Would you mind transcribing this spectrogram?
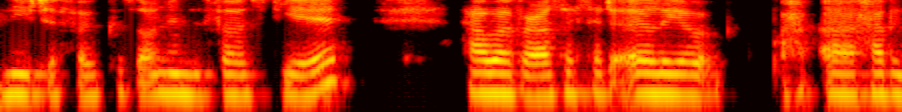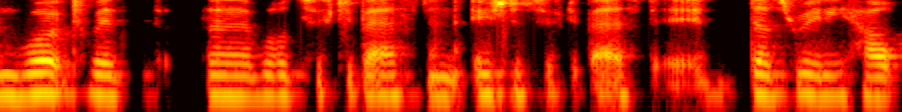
need to focus on in the first year. However, as I said earlier, uh, having worked with the world's 50 best and Asia's 50 best, it does really help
